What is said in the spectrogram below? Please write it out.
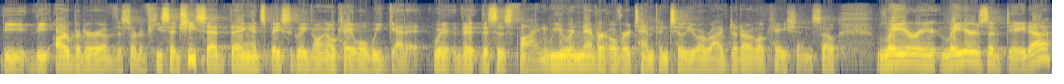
the, the arbiter of the sort of he said, she said thing. It's basically going, okay, well, we get it. Th this is fine. We were never over temp until you arrived at our location. So layer, layers of data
